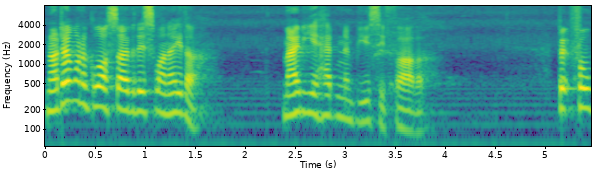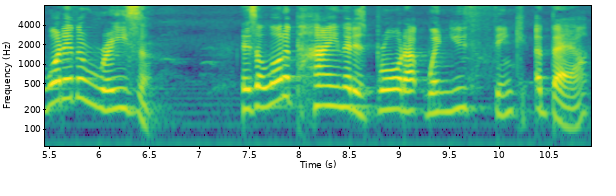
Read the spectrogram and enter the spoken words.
And I don't want to gloss over this one either. Maybe you had an abusive father. But for whatever reason, there's a lot of pain that is brought up when you think about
